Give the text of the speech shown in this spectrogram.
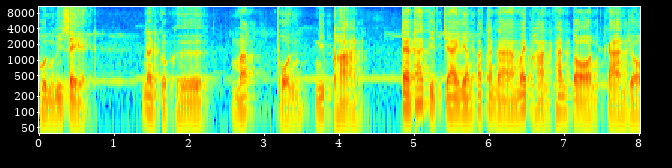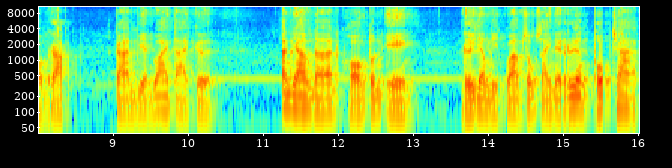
คุณวิเศษ นั่นก็คือมรรคผลนิพพาน แต่ถ้าจิตใจยังพัฒนาไม่ผ่านขั้นตอนการยอมรับ การเวียนว่ายตายเกิด อันยาวนานของตนเอง หรือยังมีความสงสัยในเรื่องภพชาติ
